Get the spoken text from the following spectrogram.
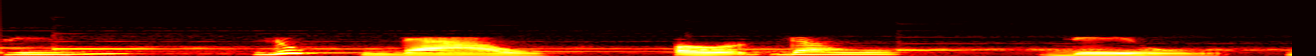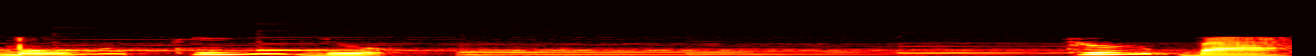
thí, lúc nào, ở đâu đều bố thí được. Thứ ba,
